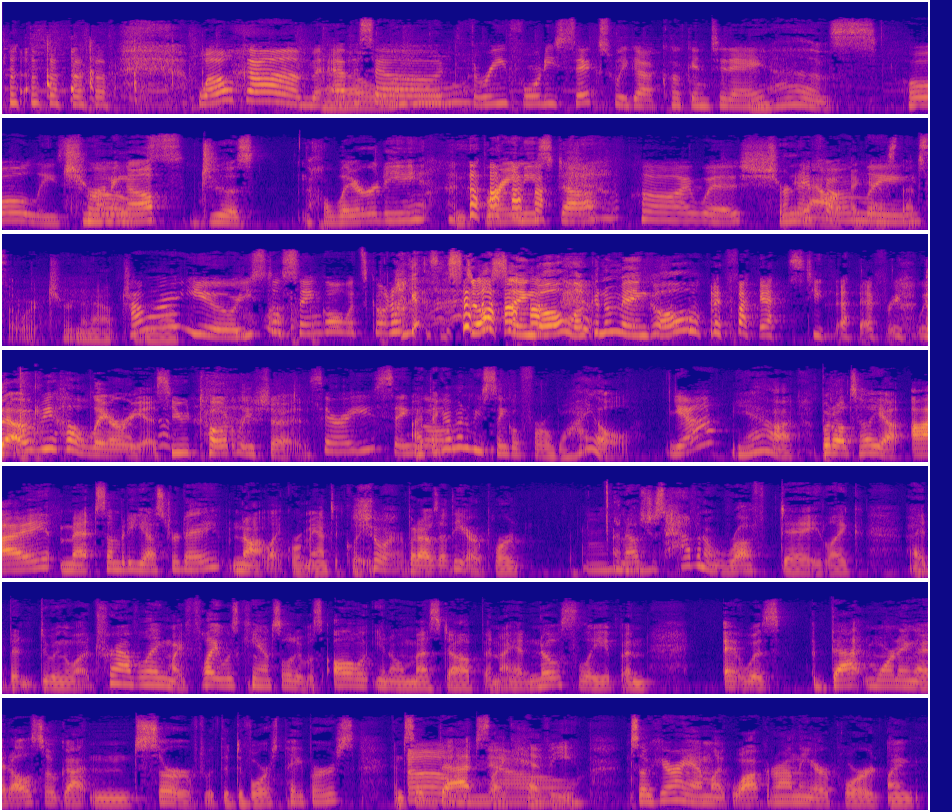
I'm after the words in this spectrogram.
Welcome, episode 346 we got cooking today. Yes. Holy Churning up just hilarity and brainy stuff. Oh, I wish. Churning if out, only. I guess that's the word. Churning out. How churning are out. you? Are you still single? What's going on? Still single, looking to mingle. What if I asked you that every week? That would be hilarious. You totally should. Sarah, are you single? I think I'm going to be single for a while. Yeah? Yeah. But I'll tell you, I met somebody yesterday, not like romantically, Sure. but I was at the airport. And I was mm-hmm. just having a rough day. Like I had been doing a lot of traveling. My flight was canceled. It was all you know messed up, and I had no sleep. And it was that morning. I had also gotten served with the divorce papers, and so Oh, that's like heavy. So here I am, like walking around the airport, like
